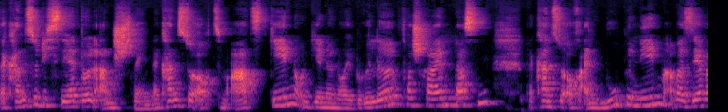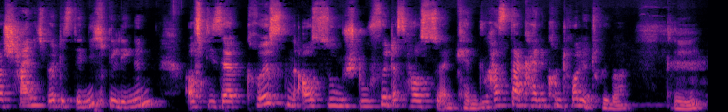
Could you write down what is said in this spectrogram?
Da kannst du dich sehr doll anstrengen. Da kannst du auch zum Arzt gehen und dir eine neue Brille verschreiben lassen. Da kannst du auch eine Lupe nehmen, aber sehr wahrscheinlich wird es dir nicht gelingen, auf dieser größten Auszoomstufe das Haus zu erkennen. Du hast da keine Kontrolle drüber. Mhm.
